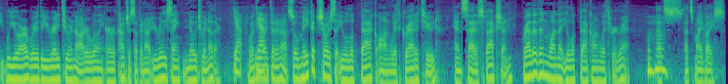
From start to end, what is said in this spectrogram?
you are whether you're ready to or not, or willing or conscious of or not. You're really saying no to another, Yeah. whether yeah. you like that or not. So make a choice that you will look back on with gratitude and satisfaction, rather than one that you look back on with regret. Mm-hmm. That's that's my advice.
